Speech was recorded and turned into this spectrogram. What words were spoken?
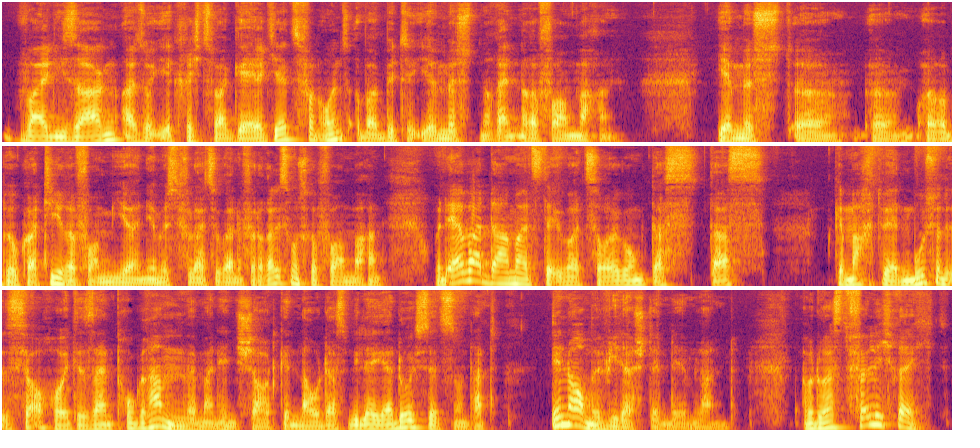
weil die sagen, also ihr kriegt zwar Geld jetzt von uns, aber bitte, ihr müsst eine Rentenreform machen. Ihr müsst äh, äh, eure Bürokratie reformieren, ihr müsst vielleicht sogar eine Föderalismusreform machen. Und er war damals der Überzeugung, dass das gemacht werden muss. Und es ist ja auch heute sein Programm, wenn man hinschaut. Genau das will er ja durchsetzen und hat enorme Widerstände im Land. Aber du hast völlig recht.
